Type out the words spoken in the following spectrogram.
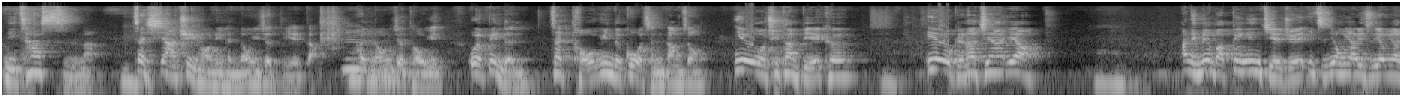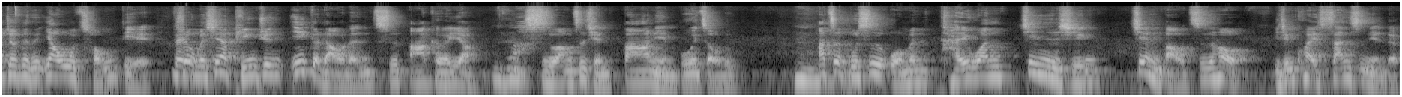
你差十嘛，再下去哈，你很容易就跌倒，很容易就头晕。我有病人在头晕的过程当中，又去看别科，又给他加药，啊，你没有把病因解决，一直用药，一直用药，就变成药物重叠。所以我们现在平均一个老人吃八颗药，死亡之前八年不会走路。啊，这不是我们台湾进行健保之后已经快三十年了，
